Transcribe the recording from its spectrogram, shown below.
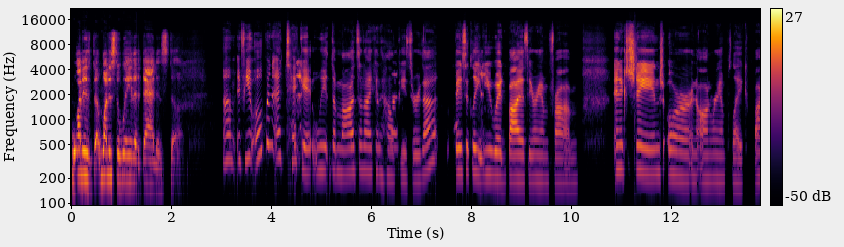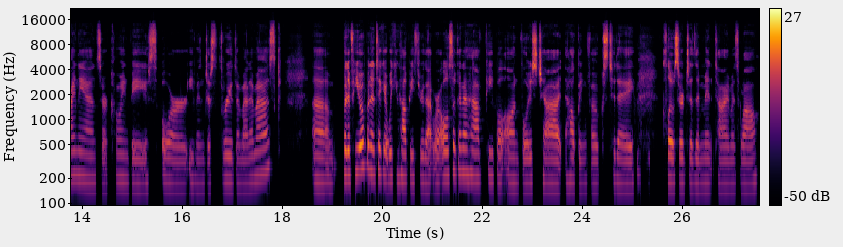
what is the, what is the way that that is done Um, if you open a ticket, we the mods and I can help you through that. Basically, you would buy Ethereum from an exchange or an on ramp like Binance or Coinbase, or even just through the MetaMask. Um, but if you open a ticket, we can help you through that. We're also going to have people on voice chat helping folks today closer to the mint time as well.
